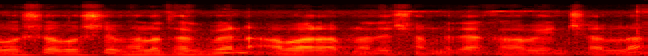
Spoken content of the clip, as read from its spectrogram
অবশ্যই অবশ্যই ভালো থাকবেন। আবার আপনাদের সামনে দেখা হবে ইনশাল্লাহ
